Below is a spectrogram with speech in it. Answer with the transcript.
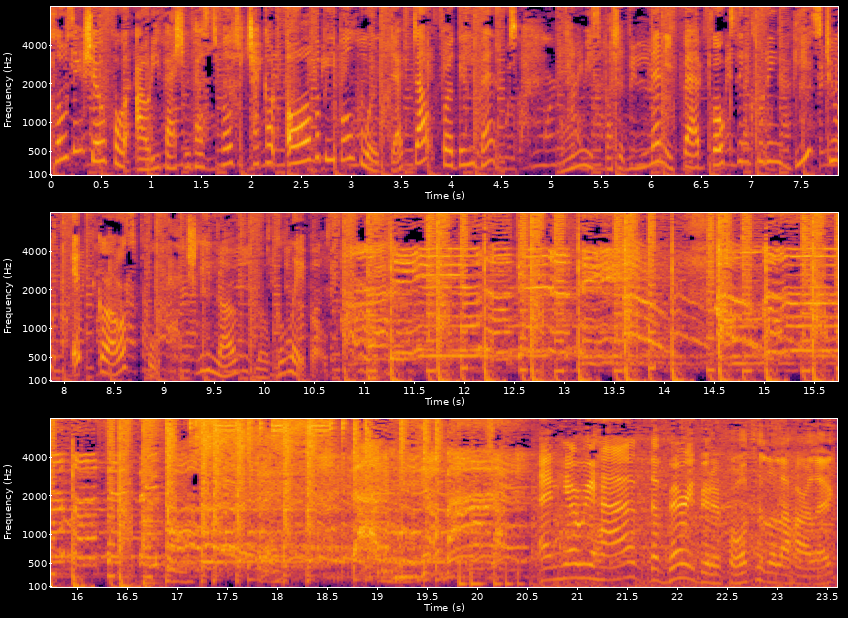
closing show for Audi Fashion Festival to check out all the people who were decked out for the event. And we spotted many fab folks, including these two it girls who actually love local labels. And here we have the very beautiful Tallulah Harlech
